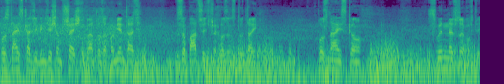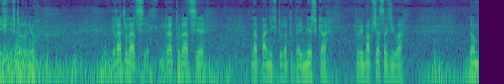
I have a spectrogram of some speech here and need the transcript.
Poznańska 96. Warto zapamiętać. zobaczyć, przechodząc tutaj Poznańską. Słynne drzewo w tej chwili w Toruniu. Gratulacje, gratulacje dla pani, która tutaj mieszka, której babcia sadziła dom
